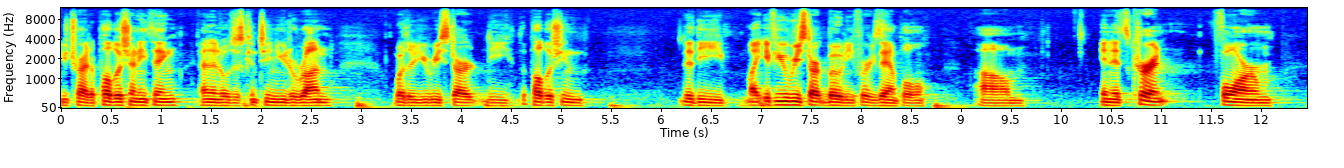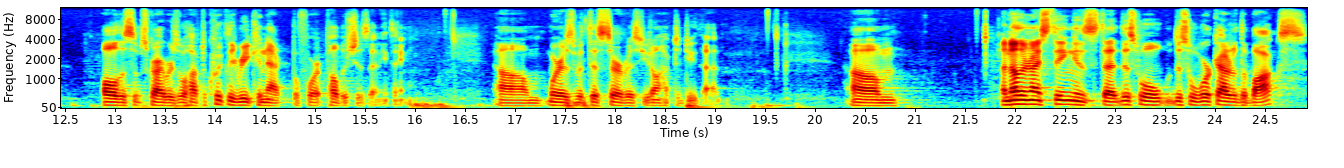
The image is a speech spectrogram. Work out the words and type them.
you try to publish anything, and it'll just continue to run whether you restart the, the publishing, the, the, like if you restart Bodhi, for example, um, in its current form, all the subscribers will have to quickly reconnect before it publishes anything. Um, whereas with this service, you don't have to do that. Um, another nice thing is that this will, this will work out of the box.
